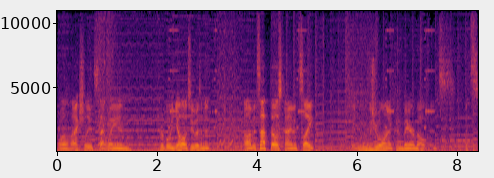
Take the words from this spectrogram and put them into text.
well, actually it's that way in Red, Blue, and Yellow too, isn't it? Um, it's not those kind, it's like, it moves you along a conveyor belt. It's, it's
